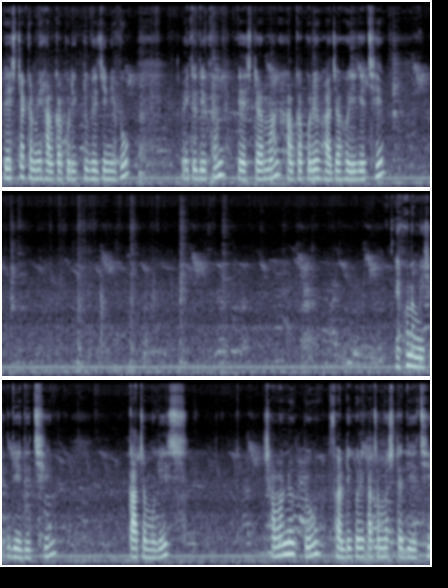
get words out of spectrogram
পেঁয়াজটাকে আমি হালকা করে একটু ভেজে নিব। এই তো দেখুন, পেঁয়াজটা আমার হালকা করে ভাজা হয়ে গেছে। এখন আমি দিয়ে দিচ্ছি কাঁচামরিচ। সামান্য একটু ফাল্টি করে কাঁচামরিচটা দিয়েছি,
